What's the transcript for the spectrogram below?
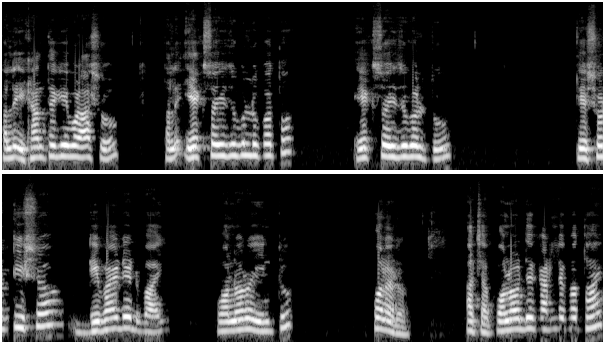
তাহলে এখান থেকে এবার আসো। তাহলে এক্স ইজুগাল টু কত? এক্স ইজুগাল টু তেষট্টিশো ডিভাইডেড বাই পনেরো ইন্টু পনেরো। আচ্ছা পনেরো দিয়ে কাটলে কত হয়?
